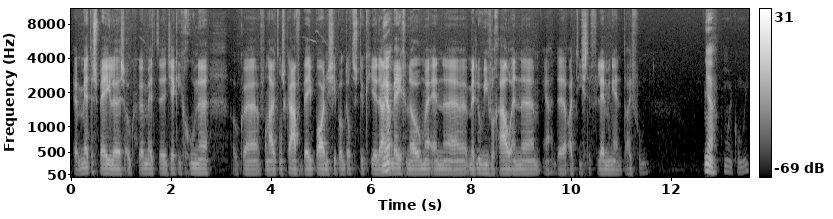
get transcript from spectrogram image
eh, met de spelers. Ook eh, met Jackie Groene. Ook vanuit ons KVB-partnership ook dat stukje daar Ja. meegenomen. En met Louis van Gaal en ja, de artiesten Fleming en Typhoon. Ja, mooie combi.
